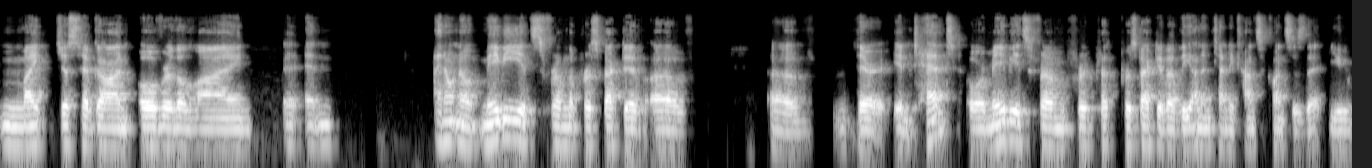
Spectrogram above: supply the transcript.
might just have gone over the line? And I don't know, maybe it's from the perspective of of their intent, or maybe it's from perspective of the unintended consequences that you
